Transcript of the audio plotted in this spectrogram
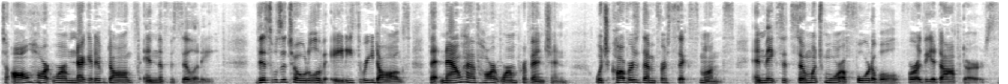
to all heartworm negative dogs in the facility. This was a total of 83 dogs that now have heartworm prevention, which covers them for six months and makes it so much more affordable for the adopters.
